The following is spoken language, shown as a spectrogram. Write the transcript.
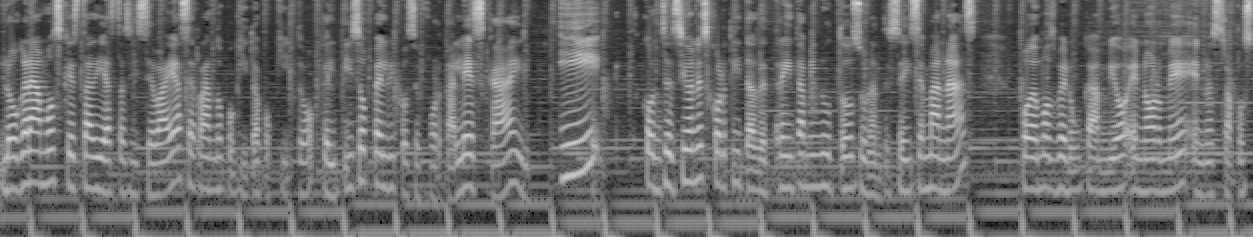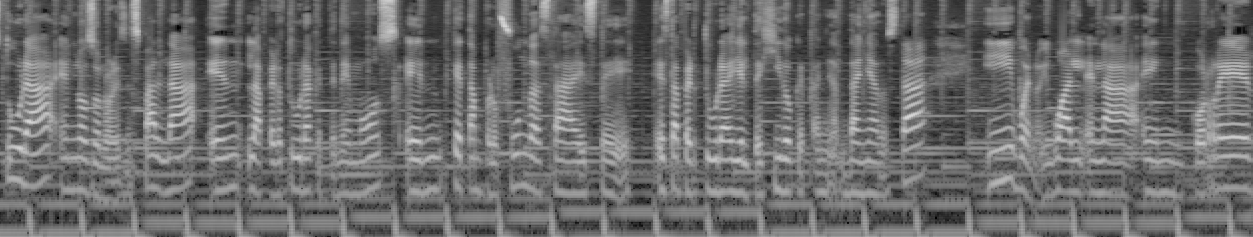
Logramos que esta diástasis se vaya cerrando poquito a poquito, que el piso pélvico se fortalezca y, y con sesiones cortitas de 30 minutos durante 6 semanas podemos ver un cambio enorme en nuestra postura, en los dolores de espalda, en la apertura que tenemos, en qué tan profunda está este, esta apertura y el tejido que dañado está. Y bueno, igual en, la, en correr,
